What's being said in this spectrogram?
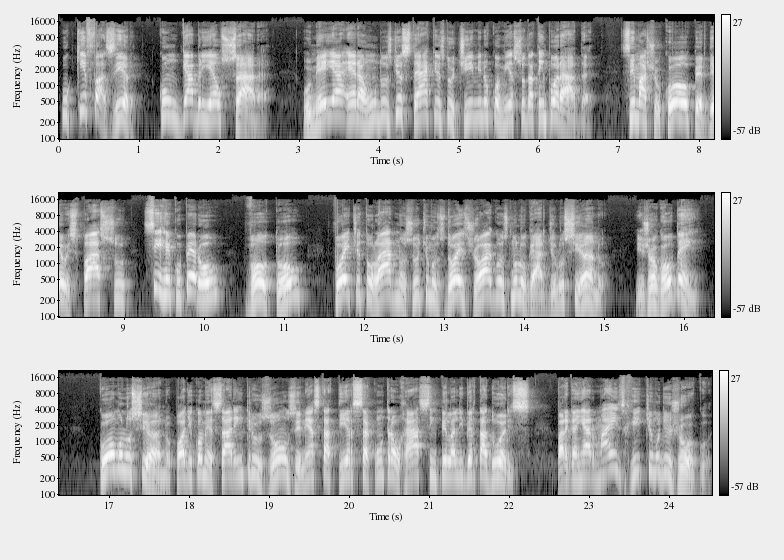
O que fazer com Gabriel Sara? O Meia era um dos destaques do time no começo da temporada. Se machucou, perdeu espaço, se recuperou, voltou foi titular nos últimos dois jogos no lugar de Luciano e jogou bem. Como Luciano pode começar entre os 11 nesta terça contra o Racing pela Libertadores, para ganhar mais ritmo de jogo,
